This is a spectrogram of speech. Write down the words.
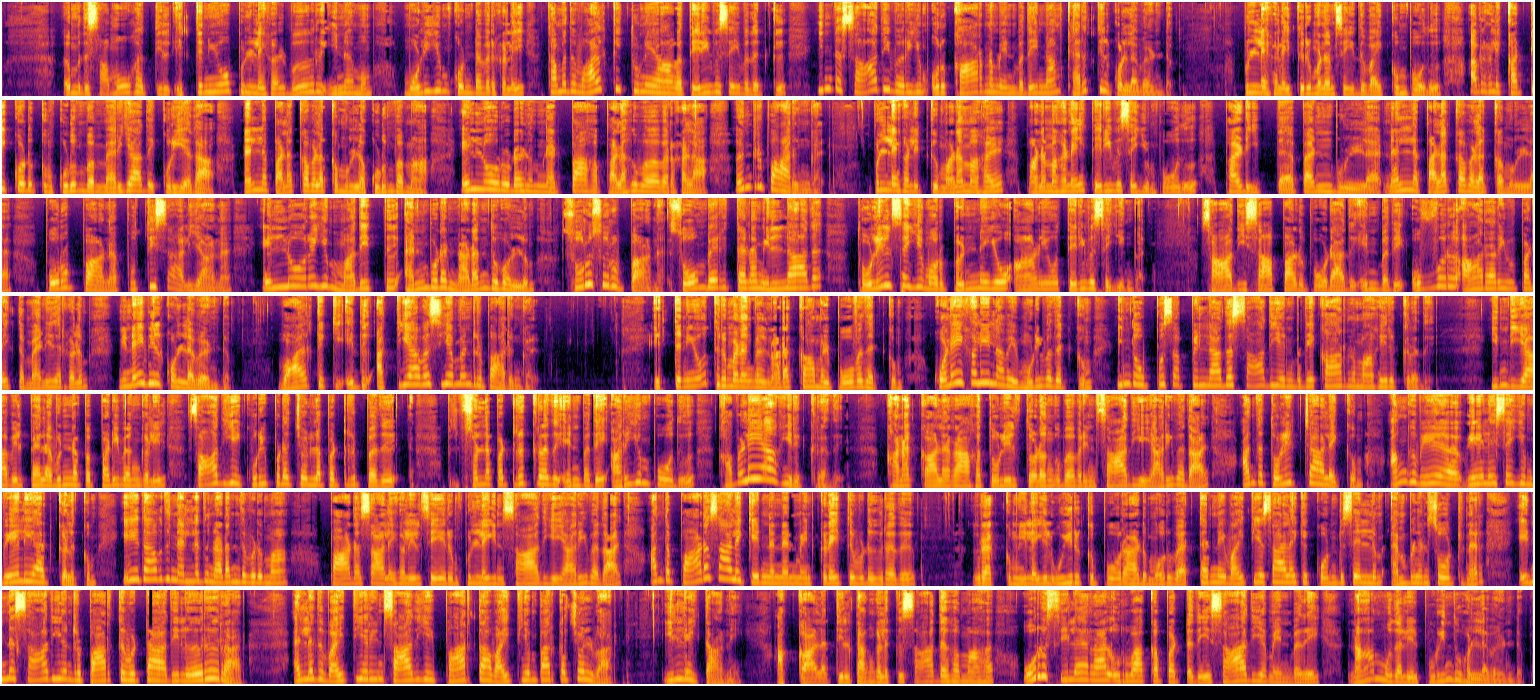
எமது சமூகத்தில் எத்தனையோ பிள்ளைகள் வேறு இனமும் மொழியும் கொண்டவர்களை தமது வாழ்க்கை துணையாக தெரிவு செய்வதற்கு இந்த சாதி வரியும் ஒரு காரணம் என்பதை நாம் கருத்தில் கொள்ள வேண்டும். பிள்ளைகளை திருமணம் செய்து வைக்கும் போது அவர்களை கட்டி கொடுக்கும் குடும்பம் மரியாதைக்குரியதா? நல்ல பழக்க வழக்கம் உள்ள குடும்பமா? எல்லோருடனும் நட்பாக பழகுபவர்களா? என்று பாருங்கள். பிள்ளைகளிற்கு மணமகள் மணமகனை தெரிவு செய்யும் போது படித்த பண்புள்ள நல்ல பழக்க வழக்கமுள்ள பொறுப்பான புத்திசாலியான எல்லோரையும் மதித்து அன்புடன் நடந்து கொள்ளும் சுறுசுறுப்பான சோம்பேறித்தனம் இல்லாத தொழில் செய்யும் ஒரு பெண்ணையோ ஆணையோ தெரிவு செய்யுங்கள். சாதி சாப்பாடு போடாது என்பதை ஒவ்வொரு ஆறறிவு படைத்த மனிதர்களும் நினைவில் கொள்ள வேண்டும். வாழ்க்கைக்கு எது அத்தியாவசியம் என்று பாருங்கள். எத்தனையோ திருமணங்கள் நடக்காமல் போவதற்கும் கொலைகளில் அவை முடிவதற்கும் இந்த உப்பு சப்பில்லாத சாதி என்பதே காரணமாக இருக்கிறது. இந்தியாவில் பல விண்ணப்ப படிவங்களில் சாதியை குறிப்பிடச் சொல்லப்பட்டிருப்பது சொல்லப்பட்டிருக்கிறது என்பதை அறியும் போது கவலையாக இருக்கிறது. கணக்காளராக தொழில் தொடங்குபவரின் சாதியை அறிவதால் அந்த தொழிற்சாலைக்கும் அங்கு வே வேலை செய்யும் வேலையாட்களுக்கும் ஏதாவது நல்லது நடந்து விடுமா பாடசாலைகளில் சேரும் பிள்ளையின் சாதியை அறிவதால் அந்த பாடசாலைக்கு என்ன நன்மை கிடைத்து விடுகிறது? இறக்கும் நிலையில் உயிருக்கு போராடும் ஒருவர் தன்னை வைத்தியசாலைக்கு கொண்டு செல்லும் ஆம்புலன்ஸ் ஓட்டுநர் என்ன சாதி என்று பார்த்துவிட்டா அதில் ஏறுகிறார்? அல்லது வைத்தியரின் சாதியை பார்த்தா வைத்தியம் பார்க்க சொல்வார்? இல்லை தானே. அக்காலத்தில் தங்களுக்கு சாதகமாக ஒரு சிலரால் உருவாக்கப்பட்டதே சாதியம் என்பதை நாம் முதலில் புரிந்து கொள்ள வேண்டும்.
